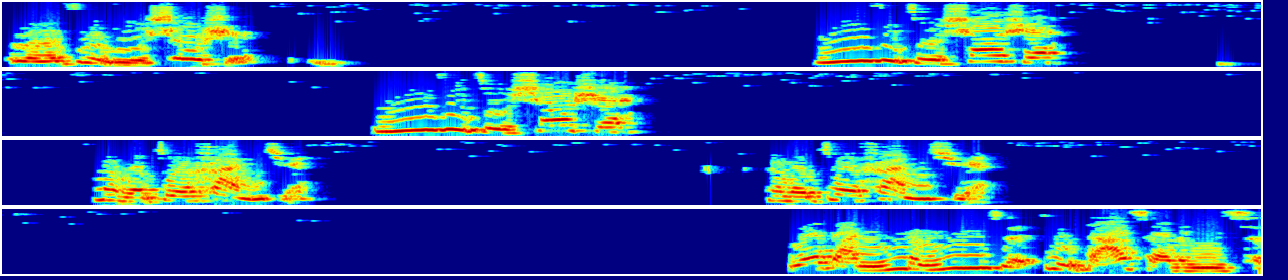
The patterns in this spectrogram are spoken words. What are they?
我自己收拾。您自己收拾，您自己收拾。那我做饭去，那我做饭去。我把您的屋子又打扫了一次，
